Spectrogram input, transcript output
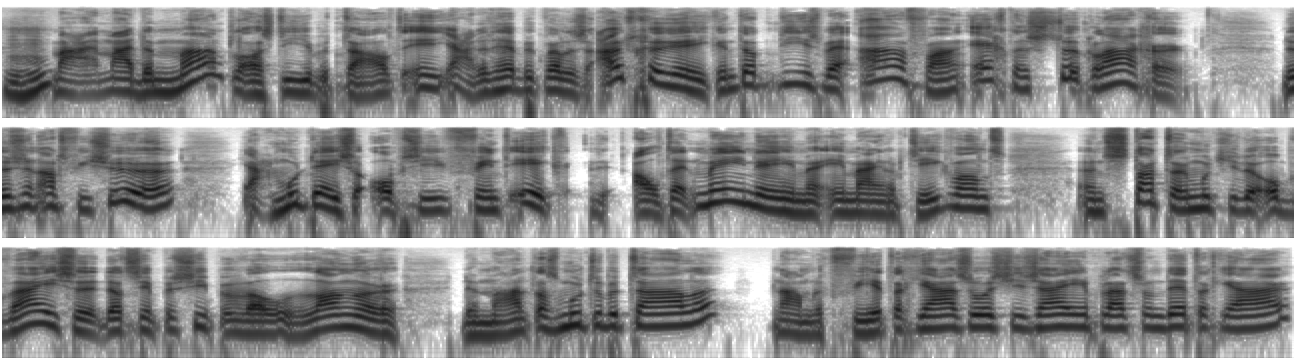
Mhm. Maar, maar de maandlast die je betaalt, eh, ja, dat heb ik wel eens uitgerekend. Dat, die is bij aanvang echt een stuk lager. Dus een adviseur ja, moet deze optie, vind ik, altijd meenemen in mijn optiek. Want een starter moet je erop wijzen dat ze in principe wel langer de maandlast moeten betalen. Namelijk 40 jaar, zoals je zei, in plaats van 30 jaar.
